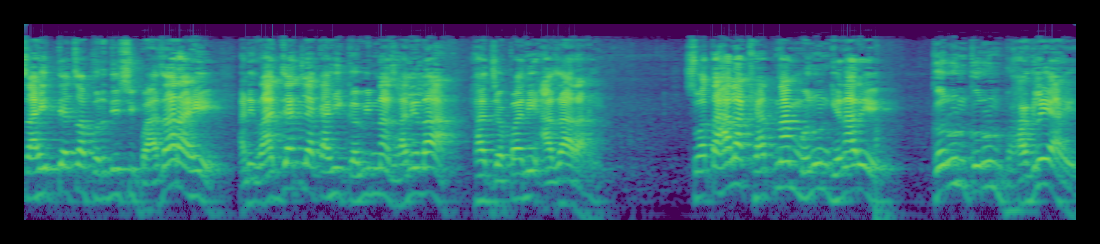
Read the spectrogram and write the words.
साहित्याचा परदेशी बाजार आहे आणि राज्यातल्या काही कवींना झालेला हा जपानी आजार आहे. स्वतःला ख्यातनाम म्हणून घेणारे करून करून भागले आहेत.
